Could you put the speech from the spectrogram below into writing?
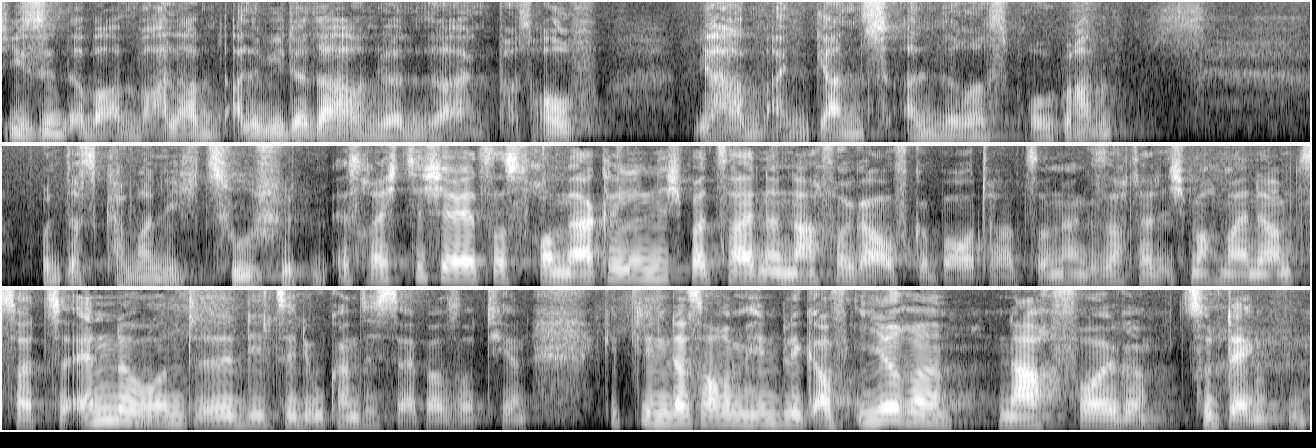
Die sind aber am Wahlabend alle wieder da und werden sagen, pass auf, wir haben ein ganz anderes Programm. Und das kann man nicht zuschütten. Es rächt sich ja jetzt, dass Frau Merkel nicht bei Zeiten einen Nachfolger aufgebaut hat, sondern gesagt hat, ich mache meine Amtszeit zu Ende und äh, die CDU kann sich selber sortieren. Gibt Ihnen das auch im Hinblick auf Ihre Nachfolge zu denken?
